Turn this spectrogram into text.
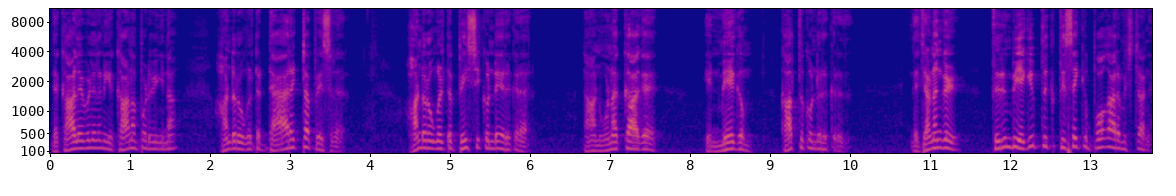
இந்த காலை வேளையில் நீங்கள் காணப்படுவீங்கன்னா ஆண்டவர் உங்கள்கிட்ட டைரெக்டாக பேசுகிறார் ஆண்டவர் உங்கள்கிட்ட பேசிக்கொண்டே இருக்கிறார். நான் உனக்காக என் மேகம் காத்து கொண்டு இருக்கிறது இந்த ஜனங்கள் திரும்பி எகிப்துக்கு திசைக்கு போக ஆரம்பிச்சிட்டாங்க.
